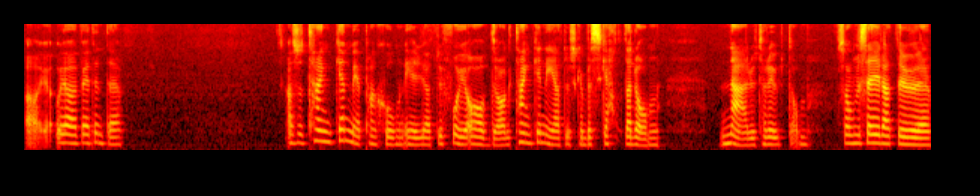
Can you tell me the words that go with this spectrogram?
Ja, och jag vet inte. Alltså tanken med pension är ju att du får ju avdrag. Tanken är att du ska beskatta dem när du tar ut dem. Så om vi säger att du eh,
